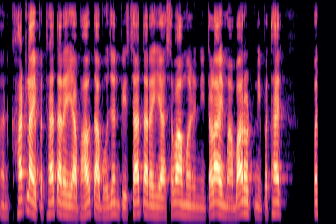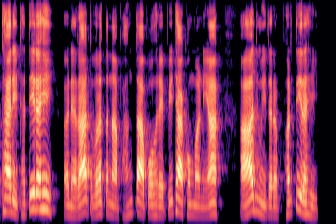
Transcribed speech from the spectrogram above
અને ખાટલાએ પથરાતા રહ્યા, ભાવતા ભોજન પીરસાતા રહ્યા, સવામણની તળાઈમાં બારોટની પથાર, પથારી થતી રહી અને રાત વ્રતના ભાંગતા પહોરે પીઠા ખુમાની આંખ આદમી તરફ ફરતી રહી.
